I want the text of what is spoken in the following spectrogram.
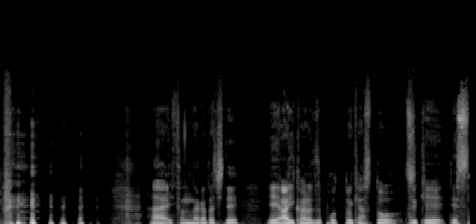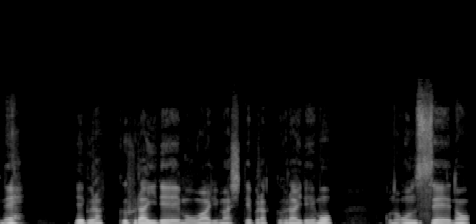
はい。そんな形で、えー、相変わらずポッドキャスト付けですね。で、ブラックフライデーも終わりまして、ブラックフライデーも、この音声の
